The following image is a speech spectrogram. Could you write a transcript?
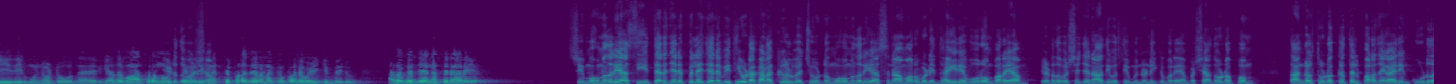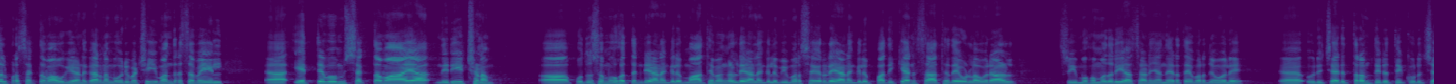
രീതിയിൽ മുന്നോട്ട് പോകുന്നവരായിരിക്കും. അത് മാത്രം നോക്കിയാൽ മതി. മറ്റ് പ്രചരണമൊക്കെ പല വഴിക്കും വരും. അതൊക്കെ ജനത്തിനറിയാം ശ്രീ മുഹമ്മദ് റിയാസ് ഈ തെരഞ്ഞെടുപ്പിലെ ജനവിധിയുടെ കണക്കുകൾ വെച്ചുകൊണ്ട് മുഹമ്മദ് റിയാസിന് ആ മറുപടി ധൈര്യപൂർവം പറയാം. ഇടതുപക്ഷ ജനാധിപത്യ മുന്നണിക്ക് പറയാം. പക്ഷെ അതോടൊപ്പം താങ്കൾ തുടക്കത്തിൽ പറഞ്ഞ കാര്യം കൂടുതൽ പ്രസക്തമാവുകയാണ്. കാരണം ഒരുപക്ഷെ ഈ മന്ത്രിസഭയിൽ ഏറ്റവും ശക്തമായ നിരീക്ഷണം പൊതുസമൂഹത്തിന്റെ ആണെങ്കിലും മാധ്യമങ്ങളുടെ ആണെങ്കിലും വിമർശകരുടെ ആണെങ്കിലും പതിക്കാൻ സാധ്യതയുള്ള ഒരാൾ ശ്രീ മുഹമ്മദ് റിയാസാണ്. ഞാൻ നേരത്തെ പറഞ്ഞ പോലെ ഒരു ചരിത്രം തിരുത്തിക്കുറിച്ച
